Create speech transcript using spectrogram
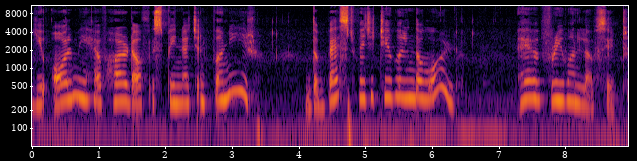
You all may have heard of spinach and paneer, the best vegetable in the world. Everyone loves it.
